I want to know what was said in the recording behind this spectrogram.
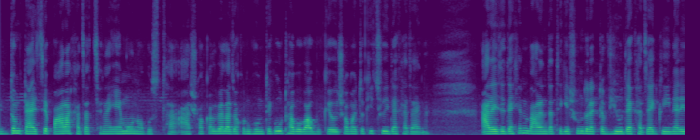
একদম টাইলসে পা রাখা যাচ্ছে না, এমন অবস্থা। আর সকালবেলা যখন ঘুম থেকে উঠাবো বাবুকে, ওই সময় তো কিছুই দেখা যায় না। আর এই যে দেখেন, বারান্দা থেকে সুন্দর একটা ভিউ দেখা যায় গ্রিনারি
